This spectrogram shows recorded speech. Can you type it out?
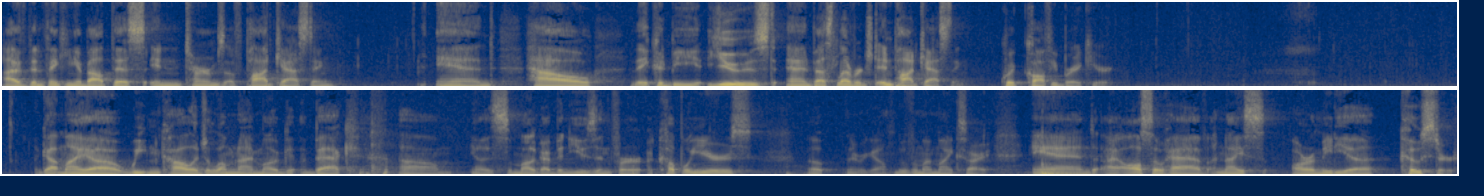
I've been thinking about this in terms of podcasting and how they could be used and best leveraged in podcasting. Quick coffee break here. I got my uh, Wheaton College alumni mug back. Um, you know, this is a mug I've been using for a couple years. Oh, there we go. Moving my mic, sorry. And I also have a nice Aurra Media coaster.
